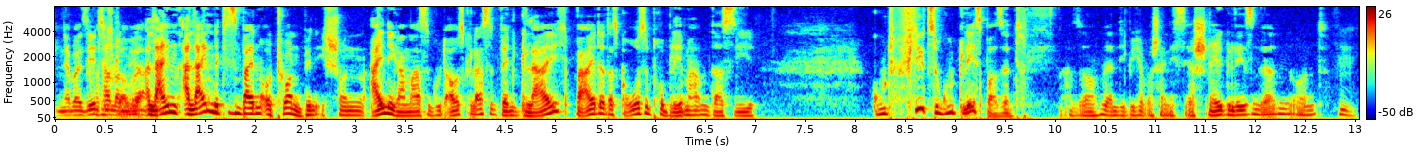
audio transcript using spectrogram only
Ja, bei Seethaler also glaube, allein, allein mit diesen beiden Autoren bin ich schon einigermaßen gut ausgelastet, wenngleich beide das große Problem haben, dass sie gut, viel zu gut lesbar sind. Also werden die Bücher wahrscheinlich sehr schnell gelesen werden und hm.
